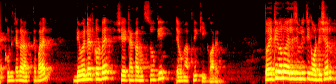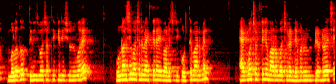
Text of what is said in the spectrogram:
এক কোটি টাকা রাখতে পারেন। ডিপেন্ডেন্ট করবে, সেই টাকার উৎস কী এবং আপনি কী করেন? তো এটি হলো এলিজিবিলিটি কন্ডিশন মূলত তিরিশ বছর থেকে নিয়ে শুরু করে উনআশি বছরের ব্যক্তিরা এই পলিসিটি করতে পারবেন। এক বছর থেকে বারো বছরের ডেভেলপমেন্ট পিরিয়ড রয়েছে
